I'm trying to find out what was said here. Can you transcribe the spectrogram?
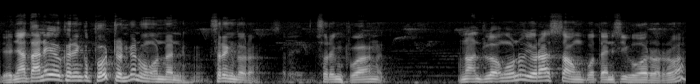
Ya nyatane ya garing kebodhon kan wong online. Sering to? Sering. Sering banget. Nek ndelok ngono ya ora song potensi horor, wah.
